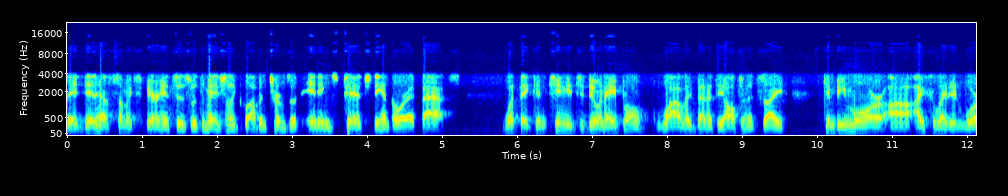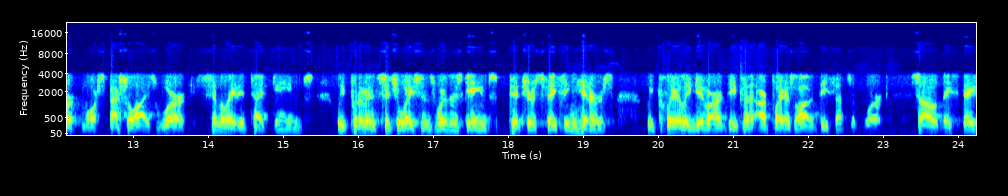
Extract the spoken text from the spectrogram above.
They did have some experiences with the Major League Club in terms of innings pitched and or at bats. What they continued to do in April while they've been at the alternate site can be more uh, isolated work, more specialized work, simulated type games we put them in situations where there's games, pitchers facing hitters. We clearly give our defense, our players a lot of defensive work. So they stay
